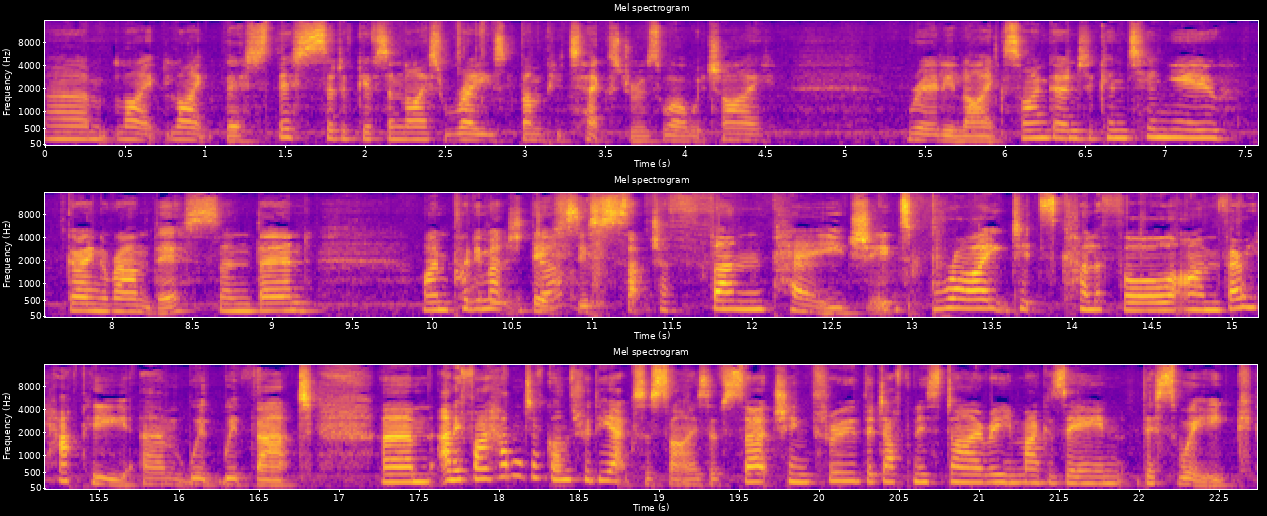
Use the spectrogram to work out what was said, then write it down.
um, like, like this. This sort of gives a nice raised bumpy texture as well, which I really like. So I'm going to continue going around this and then I'm pretty much this is such a fun page. It's bright, it's colourful. I'm very happy um, with, with that. Um, and if I hadn't have gone through the exercise of searching through the Daphne's Diary magazine this week,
